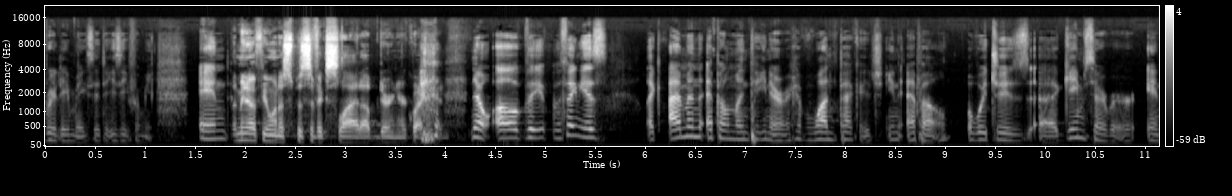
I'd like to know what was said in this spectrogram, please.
really makes it easy for me. And Let me know if you want a specific slide up during your question. no, uh, the, the thing is, like I'm an EPEL maintainer. I have one package in EPEL, which is a game server, in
